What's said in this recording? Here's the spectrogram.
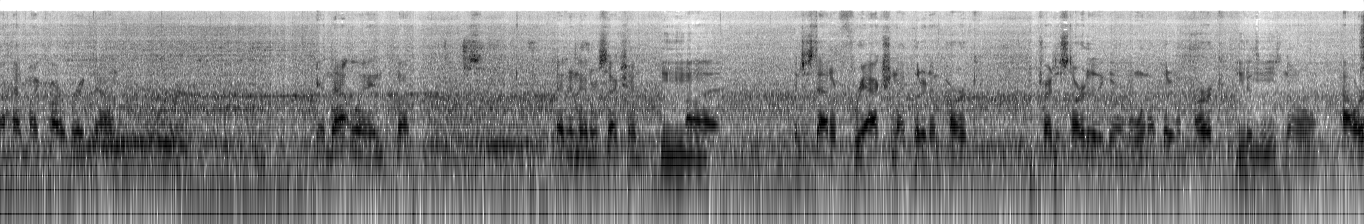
I had my car break down in that lane, not at an intersection. Mhm. Uh, and just out of reaction, I put it in park. Tried to start it again, and when I put it in park, because there Mhm. was no power,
